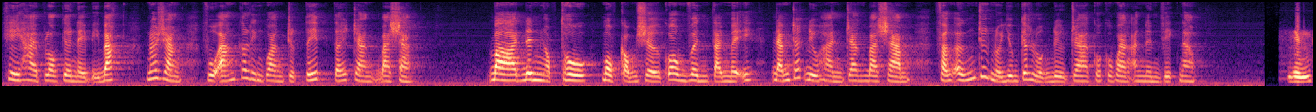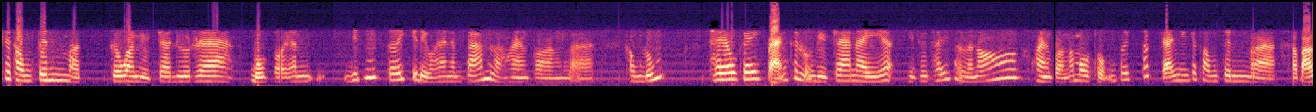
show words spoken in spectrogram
khi hai blogger này bị bắt, nói rằng vụ án có liên quan trực tiếp tới trang Ba Sàm. Bà Đinh Ngọc Thu, một cộng sự của ông Vinh tại Mỹ, đảm trách điều hành trang Ba Sàm, phản ứng trước nội dung kết luận điều tra của cơ quan an ninh Việt Nam. Những cái thông tin mà cơ quan điều tra đưa ra buộc tội anh dính tới cái điều 258 là hoàn toàn là không đúng theo cái bản kết luận điều tra này á thì tôi thấy là nó hoàn toàn nó mâu thuẫn với tất cả những cái thông tin mà báo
